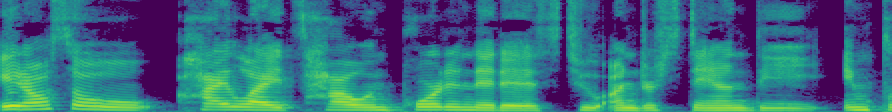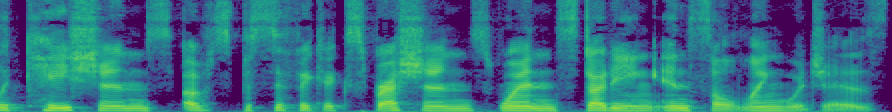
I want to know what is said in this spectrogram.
It also highlights how important it is to understand the implications of specific expressions when studying insult languages.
